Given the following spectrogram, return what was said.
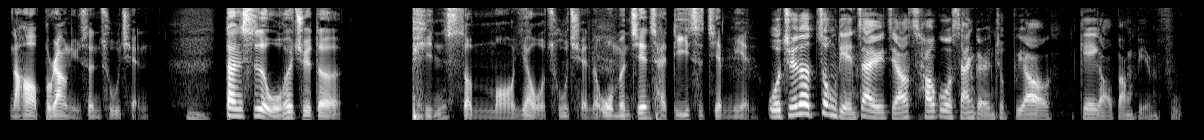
然后不让女生出钱，嗯，但是我会觉得，凭什么要我出钱呢？我们今天才第一次见面。我觉得重点在于，只要超过三个人，就不要给老帮别人付。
